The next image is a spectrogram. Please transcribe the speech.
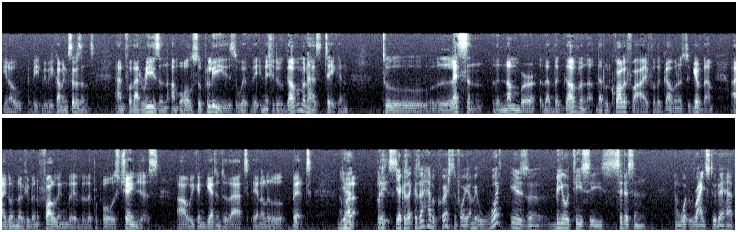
you know, be, be becoming citizens. And for that reason, I'm also pleased with the initiative the government has taken to lessen the number that the governor that would qualify for the governors to give them. I don't know if you've been following the, the, the proposed changes. Uh, we can get into that in a little bit. Yeah. But, uh, please. Yeah, because I have a question for you. I mean, what is a BOTC citizen and what rights do they have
